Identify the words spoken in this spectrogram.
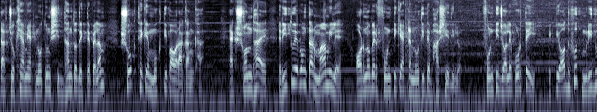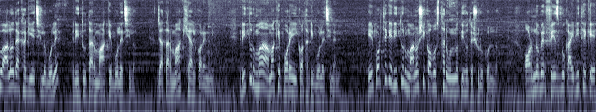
তার চোখে আমি এক নতুন সিদ্ধান্ত দেখতে পেলাম, শোক থেকে মুক্তি পাওয়ার আকাঙ্ক্ষা। এক সন্ধ্যায় ঋতু এবং তার মা মিলে অর্ণবের ফোনটিকে একটা নদীতে ভাসিয়ে দিল। ফোনটি জলে পড়তেই একটি অদ্ভুত মৃদু আলো দেখা গিয়েছিল বলে ঋতু তার মাকে বলেছিল, যা তার মা খেয়াল করেননি। ঋতুর মা আমাকে পরে এই কথাটি বলেছিলেন। এরপর থেকে ঋতুর মানসিক অবস্থার উন্নতি হতে শুরু করল। অর্ণবের ফেসবুক আইডি থেকে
